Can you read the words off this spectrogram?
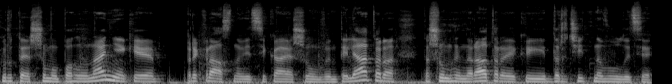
круте шумопоглинання, яке прекрасно відсікає шум вентилятора та шум генератора, який дерчить на вулиці.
